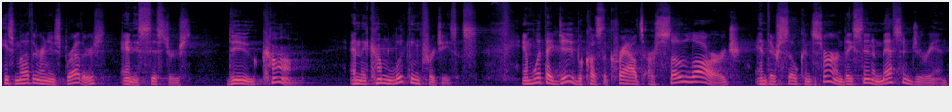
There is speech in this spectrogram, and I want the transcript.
His mother and his brothers and his sisters do come, and they come looking for Jesus. And what they do, because the crowds are so large and they're so concerned, they send a messenger in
